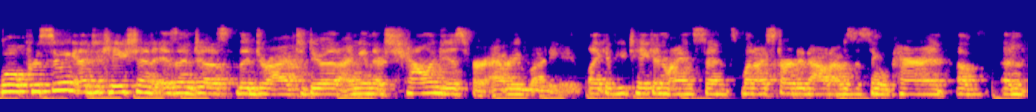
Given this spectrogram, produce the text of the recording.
well pursuing education isn't just the drive to do it. I mean there's challenges for everybody. Like if you take in my instance when i started out i was a single parent of an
